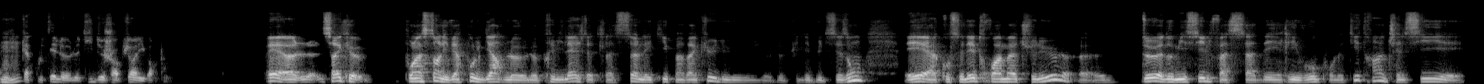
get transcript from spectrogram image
mhm. qui, a coûté le, titre de champion à Liverpool. Oui, c'est vrai que pour l'instant, Liverpool garde le, privilège d'être la seule équipe invaincue depuis le début de saison et a concédé trois matchs nuls, deux à domicile face à des rivaux pour le titre, hein, Chelsea et,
